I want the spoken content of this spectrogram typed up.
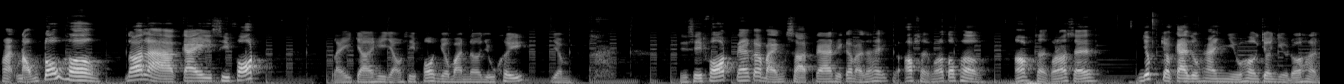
hoạt động tốt hơn đó là cây Seaforce lại trời hy vọng Seaforce vô banner vũ khí. Dùm. Thì Seaforce nếu các bạn search ra thì các bạn sẽ thấy option của nó tốt hơn. Option của nó sẽ giúp cho Kazuha nhiều hơn cho nhiều đội hình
